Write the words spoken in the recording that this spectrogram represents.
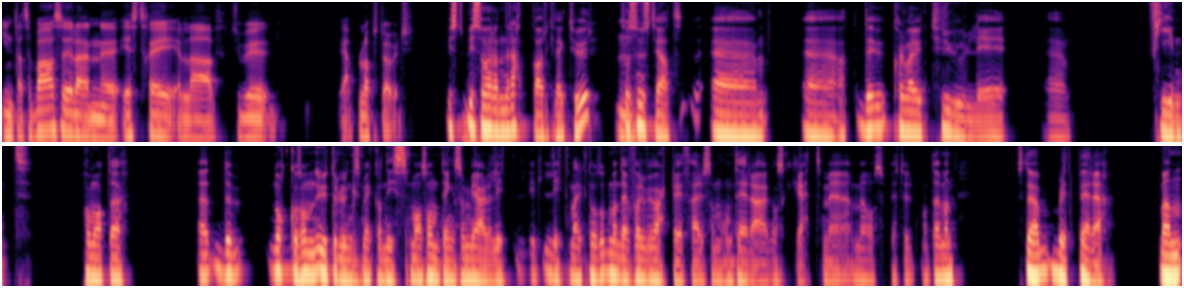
i en database, eller en øh, S3, eller type ja, blob storage. Hvis, hvis du har en retta arkitektur, så Mm. syns jeg at, eh, at det kan være utrolig eh, fint, på en måte. Det, noe sånn utrullingsmekanismer og sånne ting som gjør det litt, litt, litt merknotet, men det får vi verktøy for som håndterer ganske greit med, med oss. Men, så det har blitt bedre. Men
